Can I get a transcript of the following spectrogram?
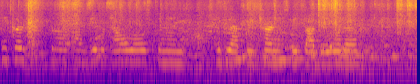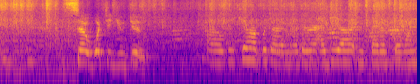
Because the um, paper towel rolls didn't exactly turn as we thought they would have. So what did you do? Uh, we came up with another idea instead of the one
